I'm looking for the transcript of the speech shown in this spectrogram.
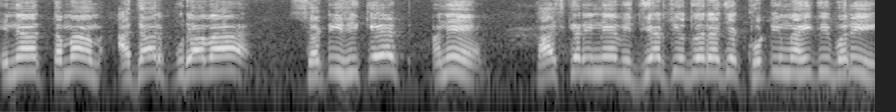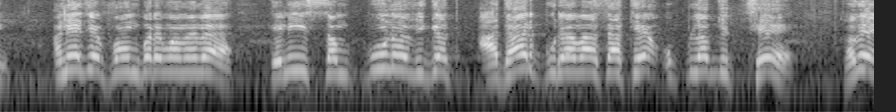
એના તમામ આધાર પુરાવા, સર્ટિફિકેટ અને ખાસ કરીને વિદ્યાર્થીઓ દ્વારા જે ખોટી માહિતી ભરી અને જે ફોર્મ ભરવામાં આવ્યા, તેની સંપૂર્ણ વિગત આધાર પુરાવા સાથે ઉપલબ્ધ છે. હવે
